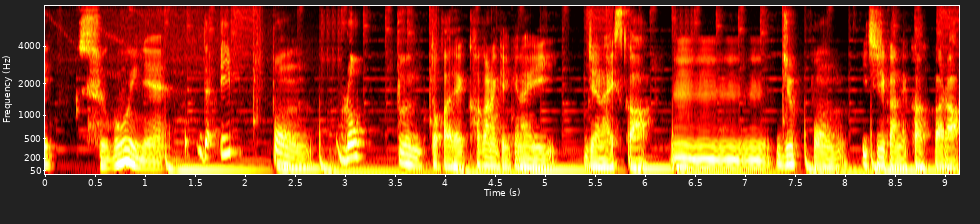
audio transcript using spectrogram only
えすごいね。で、1本6分とかで書かなきゃいけないじゃないですか。うんうんうんうん。10本1時間で書くから。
